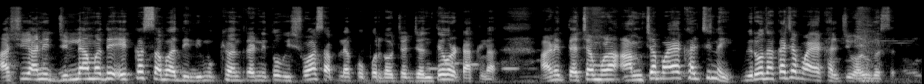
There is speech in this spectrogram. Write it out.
अशी आणि जिल्ह्यामध्ये एकच सभा दिली. मुख्यमंत्र्यांनी तो विश्वास आपल्या कोपरगावच्या जनतेवर टाकला. आणि त्याच्यामुळं आमच्या पायाखालची नाही विरोधकाच्या पायाखालची वाळू घसरली.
